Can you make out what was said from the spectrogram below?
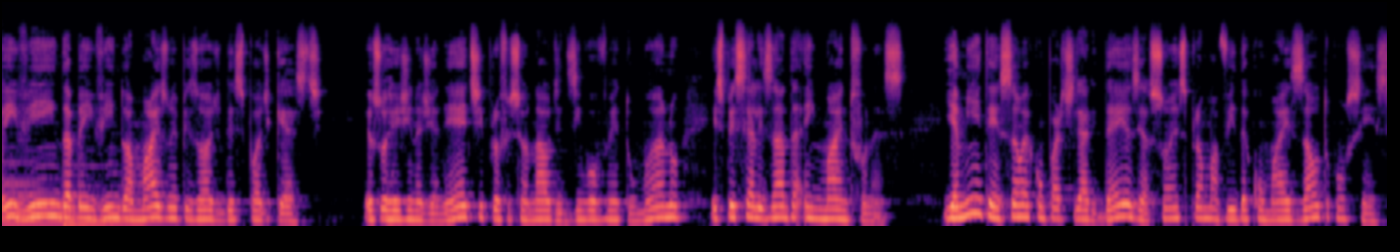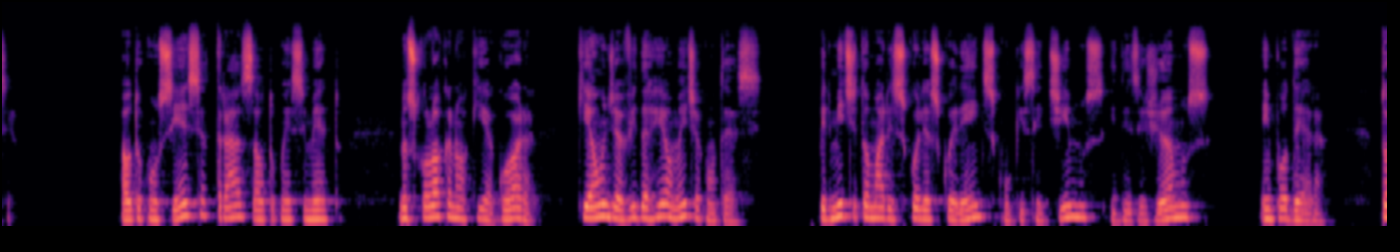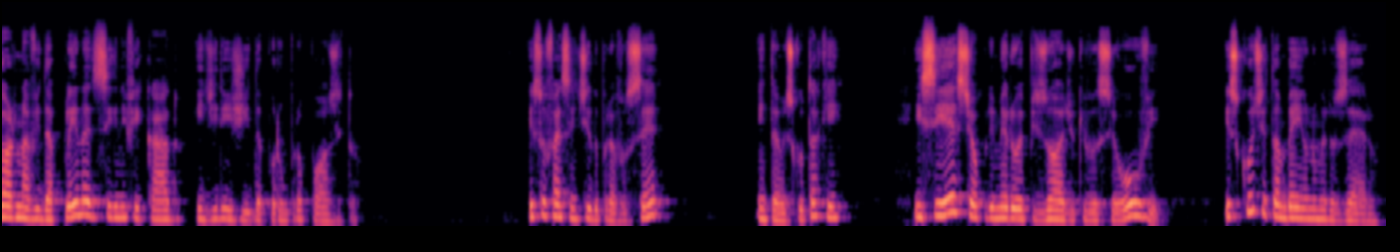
Bem-vinda, bem-vindo a mais um episódio desse podcast. Eu sou Regina Gianetti, profissional de desenvolvimento humano especializada em mindfulness, e a minha intenção é compartilhar ideias e ações para uma vida com mais autoconsciência. Autoconsciência traz autoconhecimento, nos coloca no aqui e agora, que é onde a vida realmente acontece. Permite tomar escolhas coerentes com o que sentimos e desejamos, empodera, torna a vida plena de significado e dirigida por um propósito. Isso faz sentido para você? Então escuta aqui. E se este é o primeiro episódio que você ouve, escute também o número zero,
